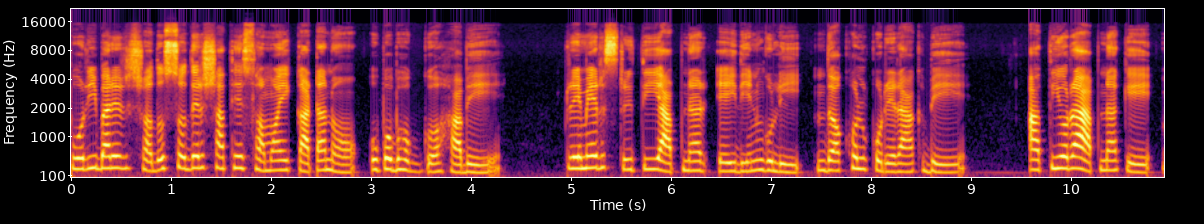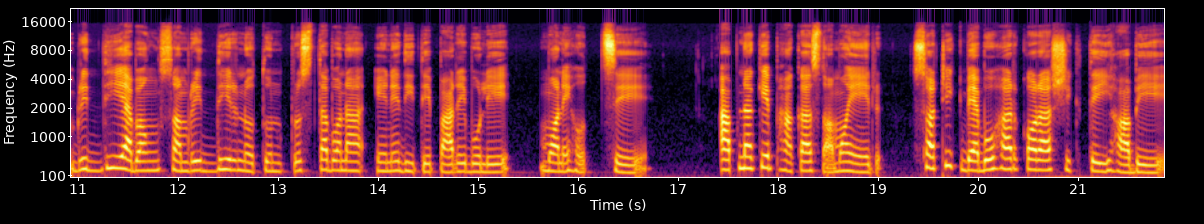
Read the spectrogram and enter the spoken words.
পরিবারের সদস্যদের সাথে সময় কাটানো উপভোগ্য হবে। প্রেমের স্মৃতি আপনার এই দিনগুলি দখল করে রাখবে। আত্মীয়রা আপনাকে বৃদ্ধি এবং সমৃদ্ধির নতুন প্রস্তাবনা এনে দিতে পারে বলে মনে হচ্ছে। আপনাকে ফাঁকা সময়ের সঠিক ব্যবহার করা শিখতেই হবে।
